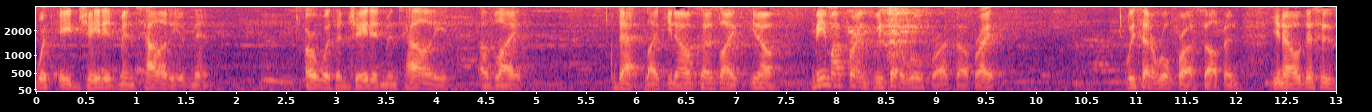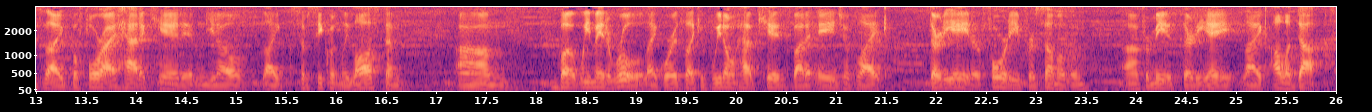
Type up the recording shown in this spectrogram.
with a jaded mentality of men or with a jaded mentality of like that like you know because like you know me and my friends we set a rule for ourselves right? We set a rule for ourselves and you know this is like before i had a kid and you know like subsequently lost them um, but we made a rule like where it's like if we don't have kids by the age of like 38 or 40 for some of them um, for me it's 38 like i'll adopt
